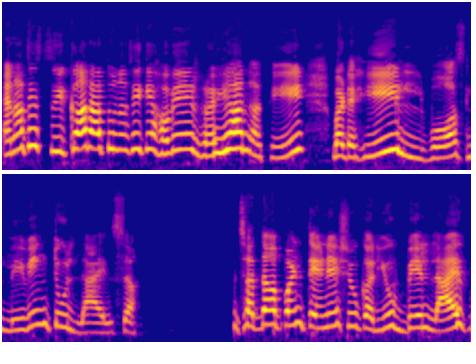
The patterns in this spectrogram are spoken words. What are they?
એનાથી સ્વીકારાતું નથી કે હવે રહ્યા નથી. But he was living two lives છતાં પણ તેણે શું કર્યું? બે લાઈફ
